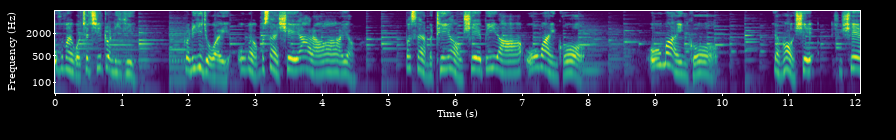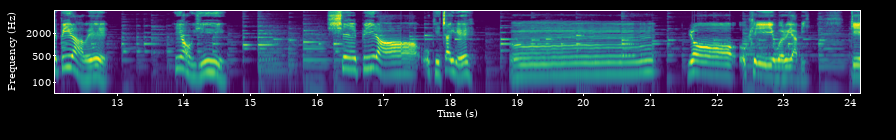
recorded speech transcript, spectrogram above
oh my god ချက်ချင်း 20k 20k ကျော်သွားပြီ oh my god ပတ်စံ share ရတာရောပတ်စံမထင်းအောင် share ပေးတာ oh my god oh my god ရငါ့ကို share share ပေးတာပဲဟင်းအောင်ရေး share ပေးတာ okay ကြိုက်တယ်อืมယော okay ဝယ်ရရပြီကဲ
